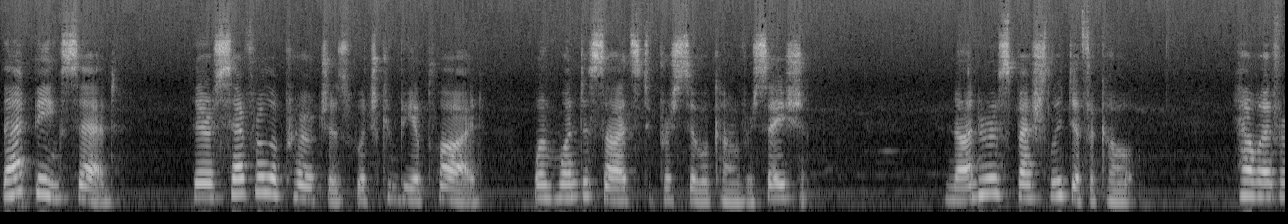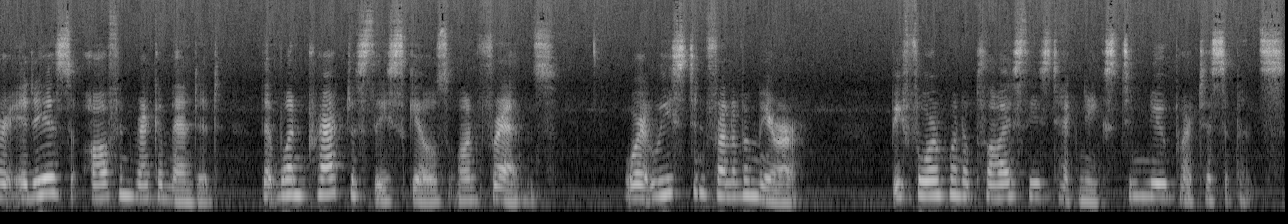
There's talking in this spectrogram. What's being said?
That being said, there are several approaches which can be applied when one decides to pursue a conversation. None are especially difficult. However, it is often recommended that one practice these skills on friends, or at least in front of a mirror, before one applies these techniques to new participants.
